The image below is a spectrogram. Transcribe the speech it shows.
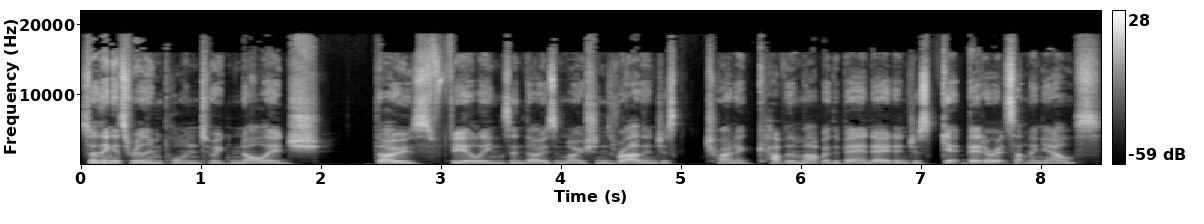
So I think it's really important to acknowledge those feelings and those emotions rather than just trying to cover them up with a band-aid and just get better at something else.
